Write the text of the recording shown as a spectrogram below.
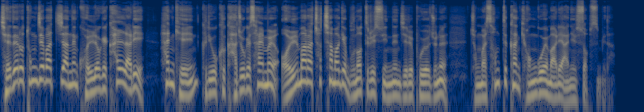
제대로 통제받지 않는 권력의 칼날이 한 개인 그리고 그 가족의 삶을 얼마나 처참하게 무너뜨릴 수 있는지를 보여주는 정말 섬뜩한 경고의 말이 아닐 수 없습니다.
